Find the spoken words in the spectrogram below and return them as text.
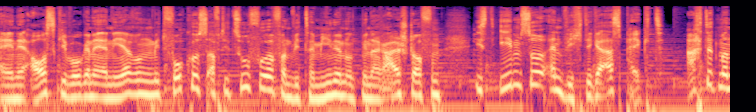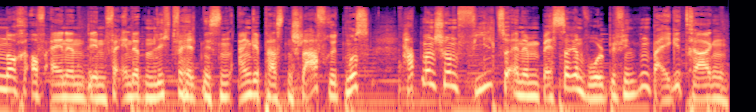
Eine ausgewogene Ernährung mit Fokus auf die Zufuhr von Vitaminen und Mineralstoffen ist ebenso ein wichtiger Aspekt. Achtet man noch auf einen den veränderten Lichtverhältnissen angepassten Schlafrhythmus, hat man schon viel zu einem besseren Wohlbefinden beigetragen.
